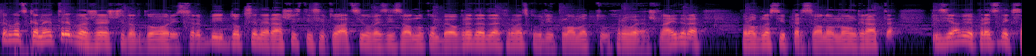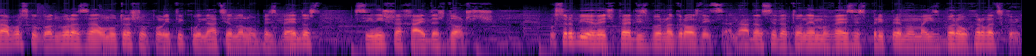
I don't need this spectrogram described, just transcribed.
Hrvatska ne treba žešće da odgovori Srbiji dok se ne rašisti situacija u vezi sa odlukom Beograda da hrvatskog diplomatu Hrvoja Šnajdera proglasi personom non grata, izjavio je predsednik Saborskog odbora za unutrašnju politiku i nacionalnu bezbednost Siniša Hajdaš Dončić. U Srbiji je već predizborna groznica. Nadam se da to nema veze s pripremama izbora u Hrvatskoj.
